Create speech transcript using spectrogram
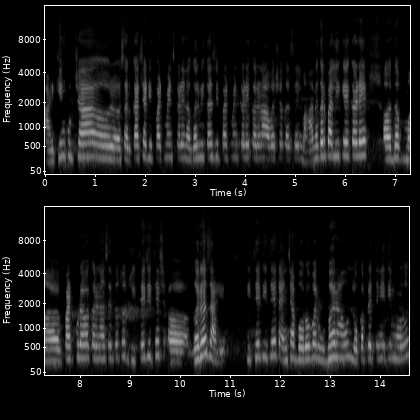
आणखीन कुठच्या सरकारच्या डिपार्टमेंटकडे नगरविकास डिपार्टमेंटकडे करणं आवश्यक असेल महानगरपालिकेकडे पाठपुरावा करणं असेल तर तो जिथे जिथे गरज आहे तिथे तिथे त्यांच्या बरोबर उभं राहून लोकप्रतिनिधी म्हणून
